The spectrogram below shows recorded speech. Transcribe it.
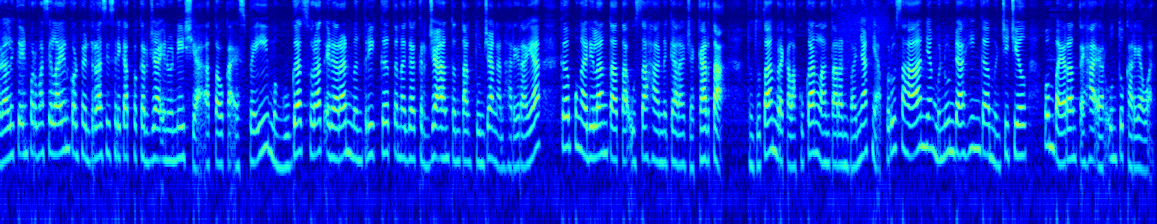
Beralih ke informasi lain, Konfederasi Serikat Pekerja Indonesia atau KSPI menggugat surat edaran Menteri Ketenagakerjaan tentang tunjangan hari raya ke Pengadilan Tata Usaha Negara Jakarta. Tuntutan mereka lakukan lantaran banyaknya perusahaan yang menunda hingga mencicil pembayaran THR untuk karyawan.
